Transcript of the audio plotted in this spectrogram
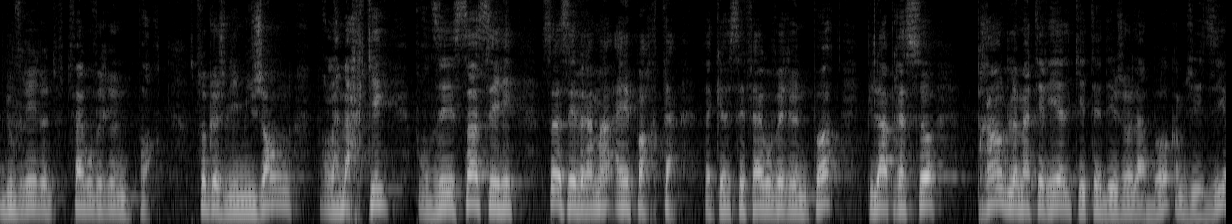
de faire ouvrir une porte. C'est pour ça que je l'ai mis jaune pour la marquer, pour dire ça, c'est, ça, c'est vraiment important. C'est faire ouvrir une porte. Puis là, après ça, prendre le matériel qui était déjà là-bas, comme j'ai dit.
